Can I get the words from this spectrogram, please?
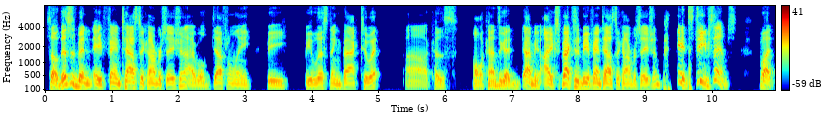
So this has been a fantastic conversation. I will definitely be be listening back to it because all kinds of good. I mean, I expect it to be a fantastic conversation. It's Steve Sims, but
